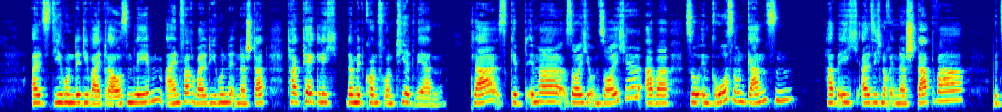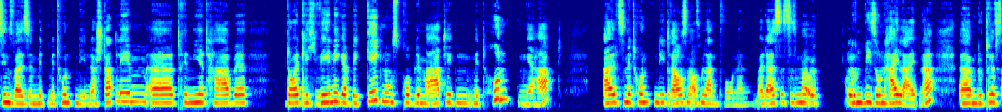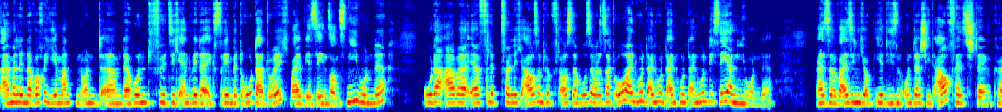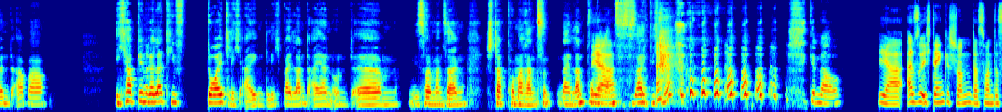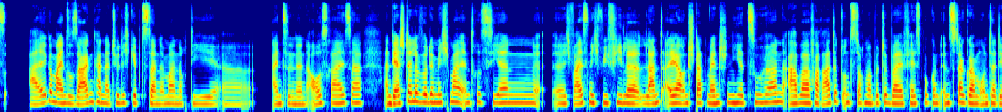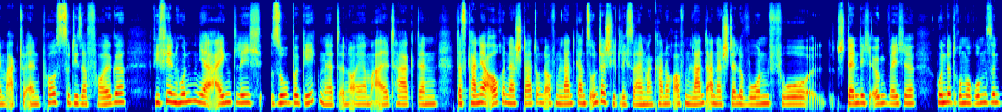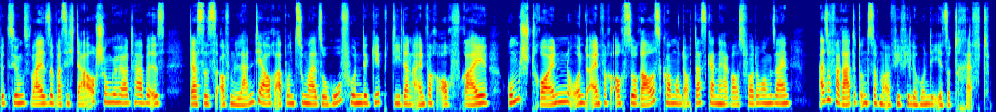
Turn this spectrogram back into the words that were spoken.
als die Hunde, die weit draußen leben, einfach weil die Hunde in der Stadt tagtäglich damit konfrontiert werden. Klar, es gibt immer solche und solche, aber so im Großen und Ganzen habe ich, als ich noch in der Stadt war, beziehungsweise mit, mit Hunden, die in der Stadt leben, äh, trainiert habe, deutlich weniger Begegnungsproblematiken mit Hunden gehabt, als mit Hunden, die draußen auf dem Land wohnen. Weil da ist es immer irgendwie so ein Highlight, ne? Ähm, du triffst einmal in der Woche jemanden und ähm, der Hund fühlt sich entweder extrem bedroht dadurch, weil wir sehen sonst nie Hunde, oder aber er flippt völlig aus und hüpft aus der Hose, weil er sagt, oh, ein Hund, ein Hund, ein Hund, ein Hund, ich sehe ja nie Hunde. Also weiß ich nicht, ob ihr diesen Unterschied auch feststellen könnt, aber ich habe den relativ deutlich eigentlich bei Landeiern und ähm, wie soll man sagen, Stadtpomeranzen. Nein, Landpomeranzen ja. eigentlich, ne? genau. Ja, also ich denke schon, dass man das allgemein so sagen kann. Natürlich gibt's dann immer noch die äh, einzelnen Ausreißer. An der Stelle würde mich mal interessieren, äh, ich weiß nicht, wie viele Landeier und Stadtmenschen hier zuhören, aber verratet uns doch mal bitte bei Facebook und Instagram unter dem aktuellen Post zu dieser Folge, wie vielen Hunden ihr eigentlich so begegnet in eurem Alltag. Denn das kann ja auch in der Stadt und auf dem Land ganz unterschiedlich sein. Man kann auch auf dem Land an der Stelle wohnen, wo ständig irgendwelche Hunde drumherum sind, beziehungsweise was ich da auch schon gehört habe, ist, dass es auf dem Land ja auch ab und zu mal so Hofhunde gibt, die dann einfach auch frei rumstreuen und einfach auch so rauskommen. Und auch das kann eine Herausforderung sein. Also verratet uns doch mal, wie viele Hunde ihr so trefft.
